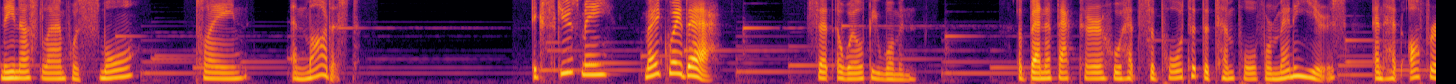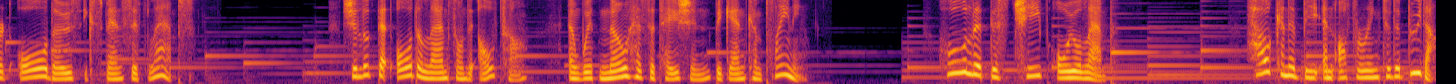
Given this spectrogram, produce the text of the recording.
Nina's lamp was small, plain, and modest. Excuse me, make way there, said a wealthy woman, a benefactor who had supported the temple for many years and had offered all those expensive lamps. She looked at all the lamps on the altar and with no hesitation began complaining. Who lit this cheap oil lamp? How can it be an offering to the Buddha?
